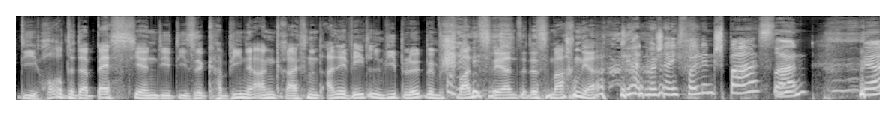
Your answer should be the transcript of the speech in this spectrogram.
die Horde der Bestien, die diese Kabine angreifen und alle wedeln wie blöd mit dem Schwanz, während sie das machen, ja. Die hatten wahrscheinlich voll den Spaß dran. Ja,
